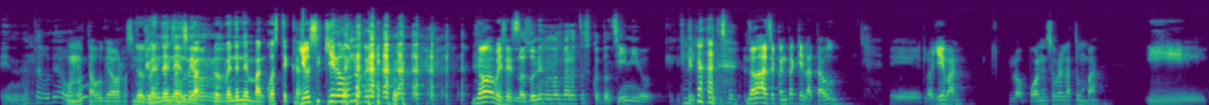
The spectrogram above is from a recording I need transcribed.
En un ataúd de ahorro. Un ataúd de ahorro. sí. Los ¿Qué es un venden, en, de ahorro? los venden en Banco Azteca. Yo sí quiero uno, güey. No, pues es... Los lunes son más baratos con Don Simi o... No, haz de cuenta que el ataúd eh, lo llevan, lo ponen sobre la tumba y.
